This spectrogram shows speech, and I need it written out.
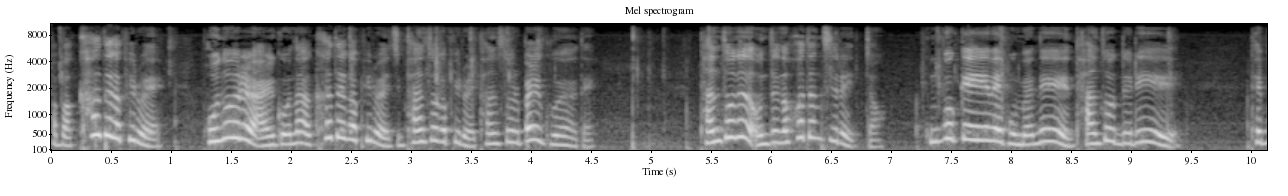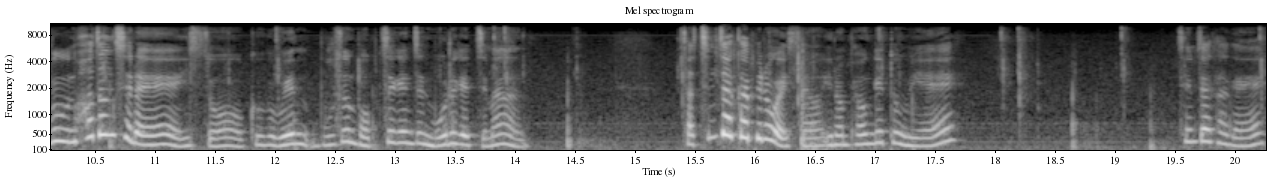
봐봐 카드가 필요해. 번호를 알거나 카드가 필요해. 지금 단서가 필요해. 단서를 빨리 구해야 돼. 단서는 언제나 화장실에 있죠. 공포 게임에 보면은 단서들이 대부분 화장실에 있어. 그거 왜 무슨 법칙인지는 모르겠지만 자 침착할 필요가 있어요. 이런 변기통 위에 침착하게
